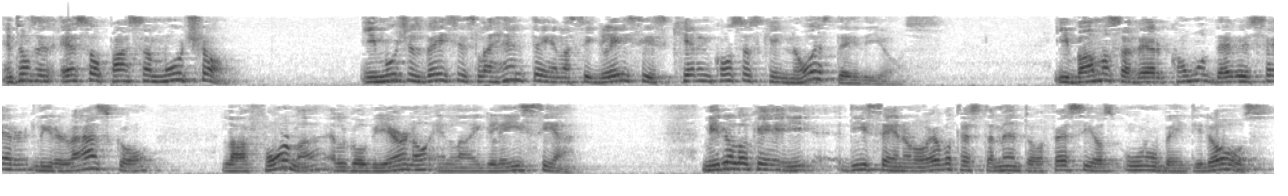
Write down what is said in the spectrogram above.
Entonces, eso pasa mucho. Y muchas veces la gente en las iglesias quieren cosas que no es de Dios. Y vamos a ver cómo debe ser liderazgo la forma, el gobierno en la iglesia. Mira lo que dice en el Nuevo Testamento, Efesios 1:22.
